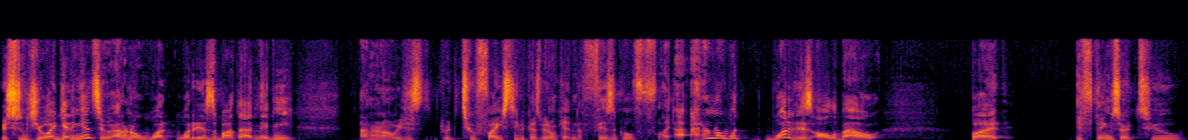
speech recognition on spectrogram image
We just enjoy getting into it. I don't know what, what it is about that. Maybe, I don't know, we just, we're too feisty because we don't get into physical, like, I, I don't know what, what it is all about. But if things are too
